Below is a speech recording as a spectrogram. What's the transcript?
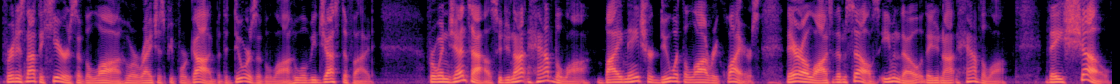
For it is not the hearers of the law who are righteous before God, but the doers of the law who will be justified. For when Gentiles who do not have the law by nature do what the law requires, they are a law to themselves, even though they do not have the law. They show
